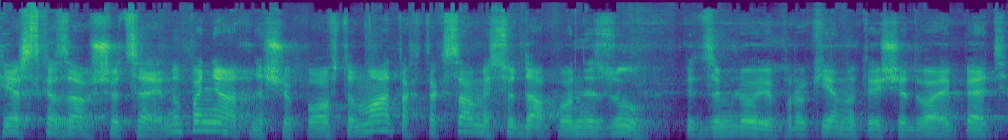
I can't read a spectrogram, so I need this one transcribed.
я ж сказав, що це. Ну, понятно, що по автоматах так само сюди понизу під землею прокинути ще 2,5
